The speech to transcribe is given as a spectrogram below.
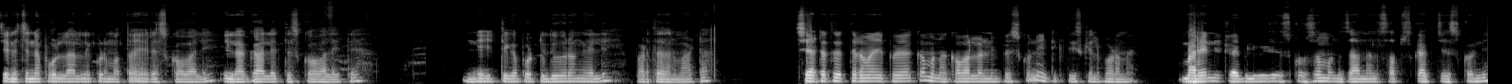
చిన్న చిన్న పుల్లాలని కూడా మొత్తం ఏరేసుకోవాలి ఇలా గాలి ఎత్తేసుకోవాలి అయితే నీట్గా పొట్టు దూరంగా వెళ్ళి పడుతుంది అనమాట చేటతో ఎత్తడం అయిపోయాక మనం కవర్లో నింపేసుకొని ఇంటికి తీసుకెళ్ళిపోవడమే. మరిన్ని ట్రైబల్ వీడియోస్ కోసం మన ఛానల్ సబ్స్క్రైబ్ చేసుకోండి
